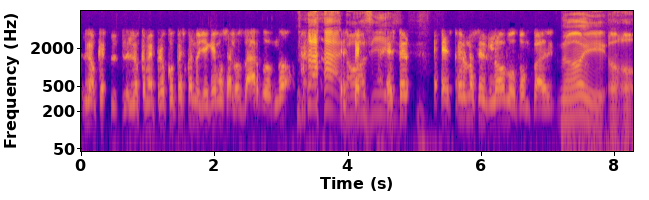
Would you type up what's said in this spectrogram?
Lo que lo que me preocupa es cuando lleguemos a los dardos, ¿no? no, Espe- sí. Espero, espero no ser globo, compadre. No, y, o, o-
